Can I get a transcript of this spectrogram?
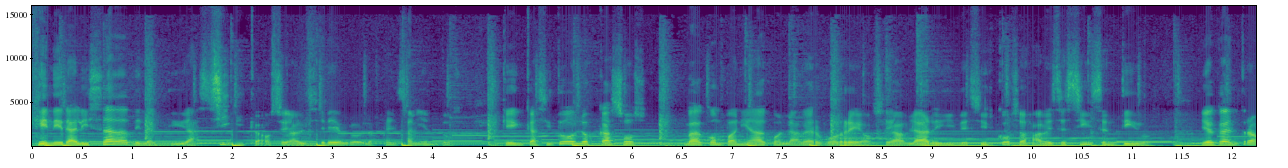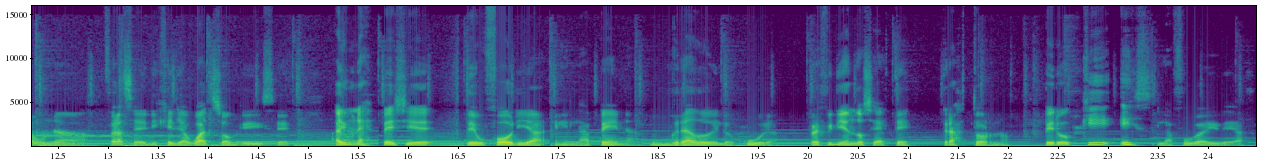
generalizada de la actividad psíquica, o sea, el cerebro, de los pensamientos, que en casi todos los casos va acompañada con la verborrea, o sea, hablar y decir cosas a veces sin sentido. Y acá entra una frase de Nigelia Watson que dice, hay una especie de euforia en la pena, un grado de locura, refiriéndose a este trastorno. Pero, ¿qué es la fuga de ideas?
